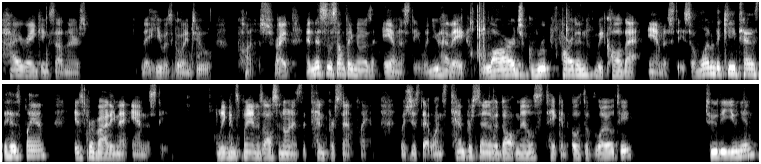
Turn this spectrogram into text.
high ranking Southerners that he was going to punish, right? And this is something known as amnesty. When you have a large group pardon, we call that amnesty. So one of the key tenets to his plan is providing that amnesty. Lincoln's plan is also known as the 10% plan, which is just that once 10% of adult males take an oath of loyalty to the Union,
